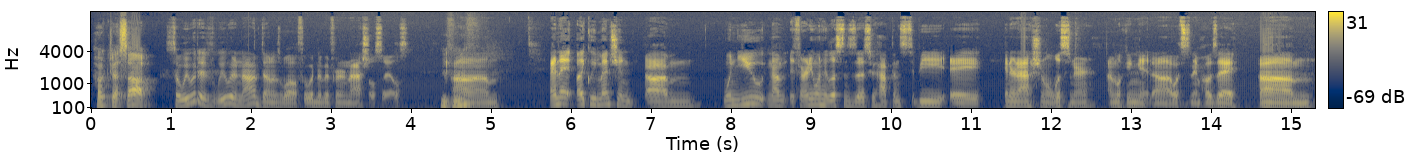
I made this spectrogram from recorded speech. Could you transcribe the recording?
hooked us up. So we would have we would not have done as well if it wouldn't have been for international sales. Mm-hmm. Um, and it, like we mentioned, um, when you now, if anyone who listens to this who happens to be a international listener, I'm looking at uh, what's his name, Jose. Um,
